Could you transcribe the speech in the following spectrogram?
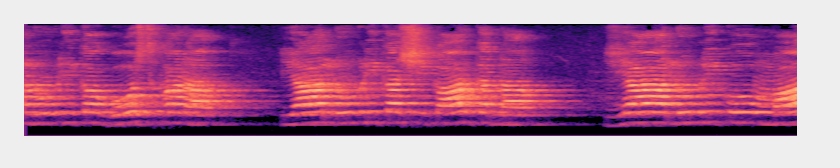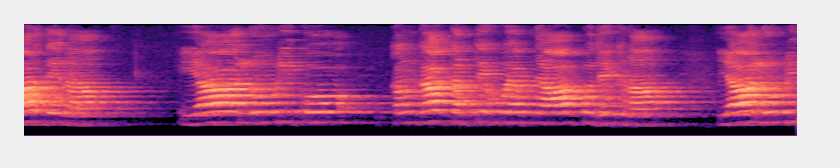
लूमड़ी का गोश्त खाना, या लोमड़ी का शिकार करना, या लूमड़ी को मार देना, या लोमड़ी को कंघा करते हुए अपने आप को देखना, या लोमड़ी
